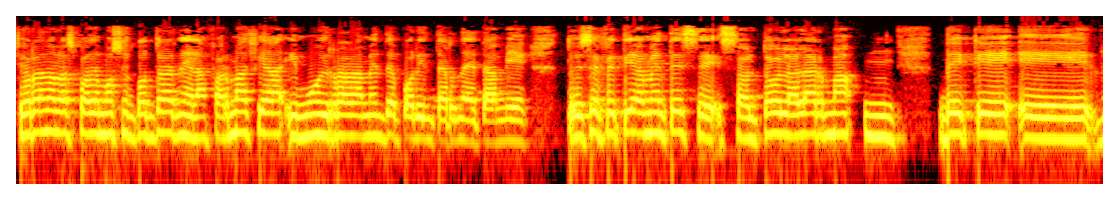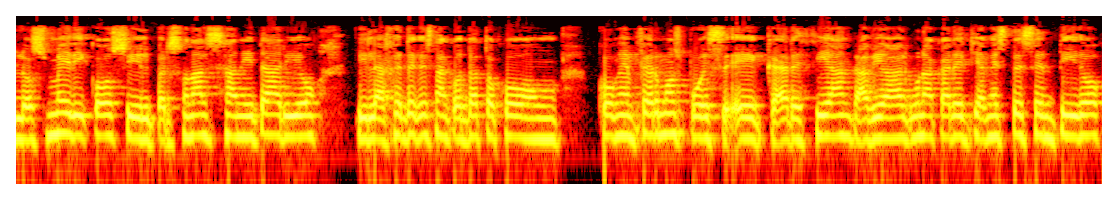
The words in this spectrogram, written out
y ahora no las podemos encontrar ni en la farmacia y muy raramente por Internet también. Entonces, efectivamente, se saltó la alarma mm, de que eh, los médicos y el personal sanitario y la gente que está en contacto con, con enfermos pues eh, carecían, había alguna carencia en este sentido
